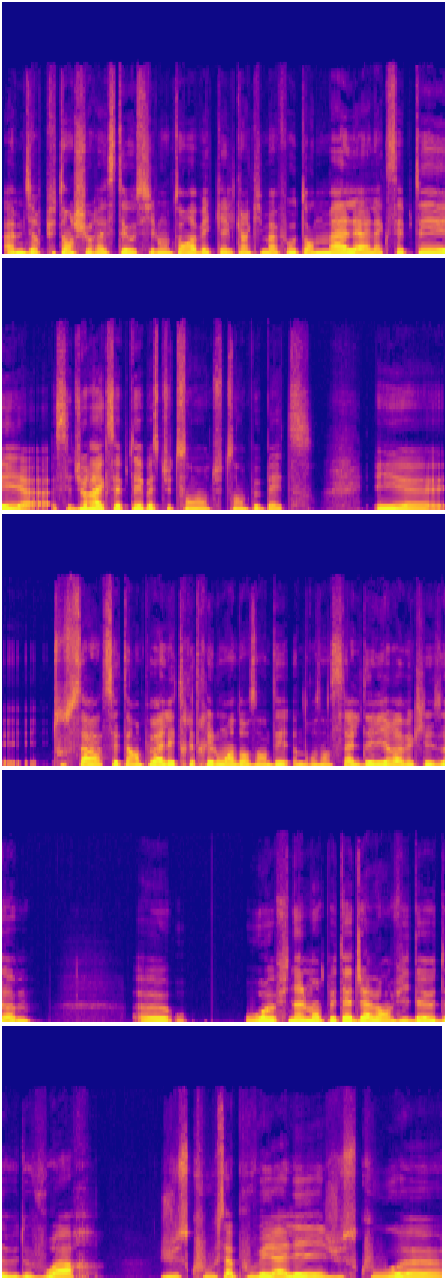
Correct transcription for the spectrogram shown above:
à, me dire, putain, je suis restée aussi longtemps avec quelqu'un qui m'a fait autant de mal et à l'accepter. Euh, c'est dur à accepter parce que tu te sens, tu te sens un peu bête. Et tout ça, c'était un peu aller très très loin dans un, dans un sale délire avec les hommes. où, finalement, peut-être j'avais envie de, de, voir jusqu'où ça pouvait aller, jusqu'où euh,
